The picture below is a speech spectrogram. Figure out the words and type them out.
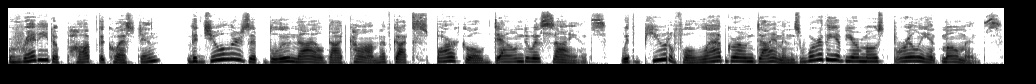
Ready to pop the question? The jewelers at BlueNile.com have got sparkle down to a science with beautiful lab-grown diamonds worthy of your most brilliant moments.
